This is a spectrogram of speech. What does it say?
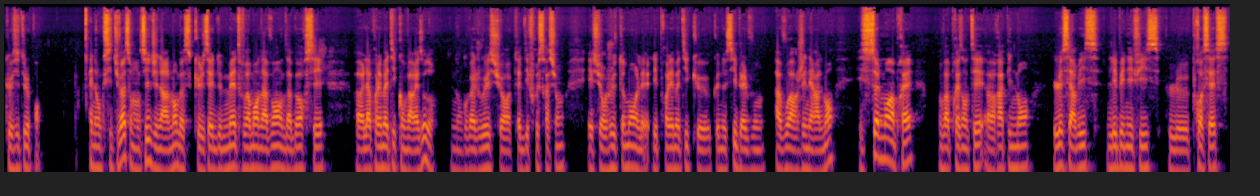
que si tu le prends. Et donc, si tu vas sur mon site, généralement, bah, ce que j'essaie de mettre vraiment en avant, d'abord, c'est la problématique qu'on va résoudre. Donc, on va jouer sur peut-être des frustrations et sur justement les, problématiques que, que, nos cibles elles vont avoir généralement. Et seulement après, on va présenter rapidement le service, les bénéfices, le process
